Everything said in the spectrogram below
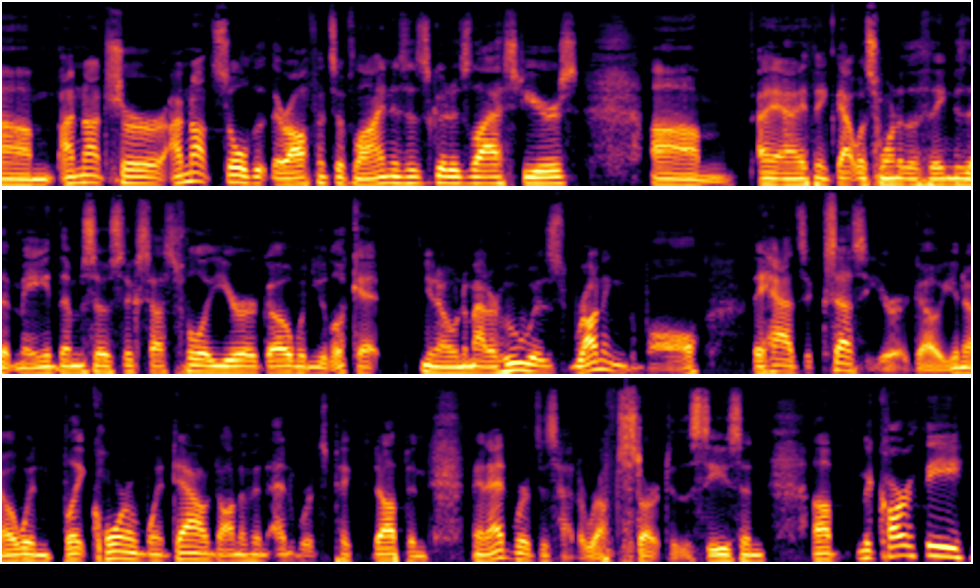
um, I'm not sure. I'm not sold that their offensive line is as good as last year's. Um, I, I, think that was one of the things that made them so successful a year ago. When you look at you know, no matter who was running the ball, they had success a year ago. You know, when Blake Corum went down, Donovan Edwards picked it up, and man, Edwards has had a rough start to the season. Uh, McCarthy,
